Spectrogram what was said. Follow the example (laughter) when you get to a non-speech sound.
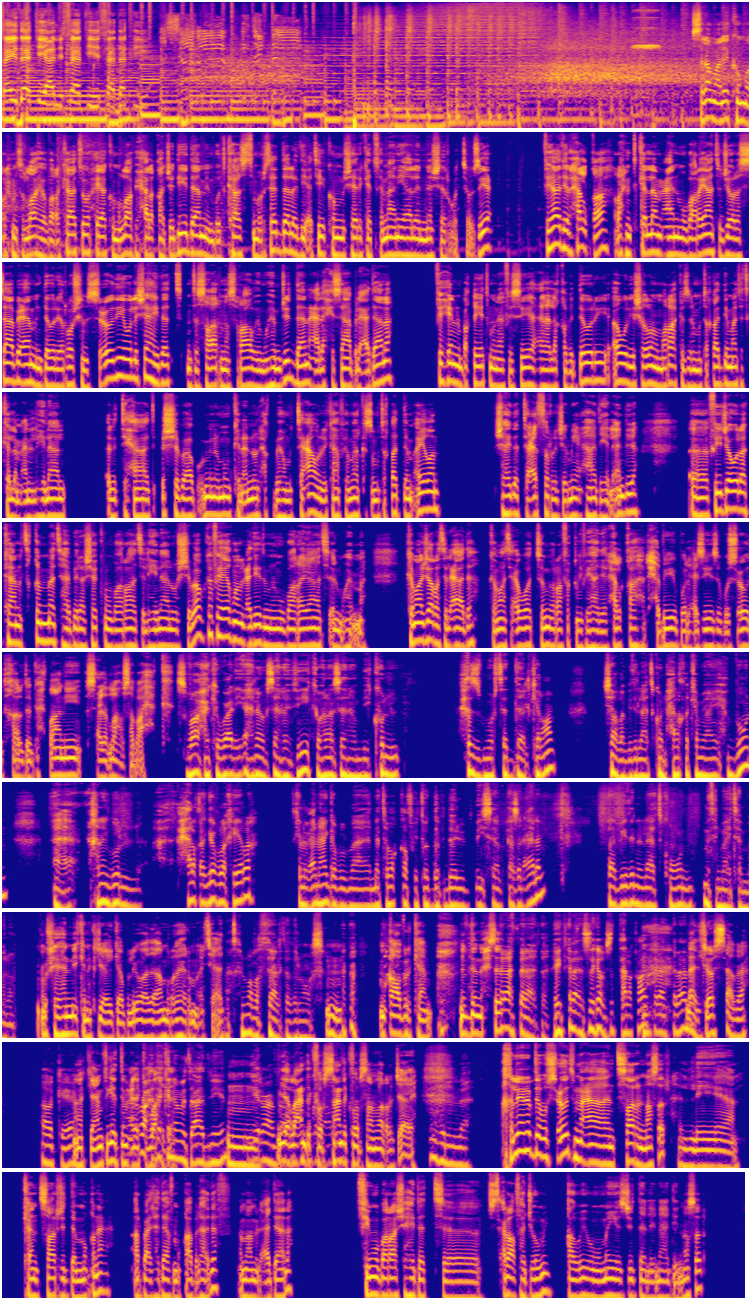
سيداتي انساتي سادتي. السلام عليكم ورحمة الله وبركاته. حياكم الله في حلقة جديدة من بودكاست مرتدة الذي يأتيكم من شركة ثمانية للنشر والتوزيع. في هذه الحلقة راح نتكلم عن مباريات الجولة السابعة من دوري الروشن السعودي واللي شهدت انتصار نصراوي مهم جدا على حساب العدالة في حين بقية منافسيه على لقب الدوري أو اللي يشغلون المراكز المتقدمة تتكلم عن الهلال الاتحاد الشباب ومن الممكن أن نلحق بهم التعاون اللي كان في مركز متقدم أيضا شهدت تعثر لجميع هذه الأندية. آه، في جولة كانت قمتها بلا شك مباراة الهلال والشباب كان فيها أيضا العديد من المباريات المهمة. كما جرت العادة كما تعودتم يرافقني في هذه الحلقة الحبيب والعزيز أبو سعود خالد القحطاني أسعد الله صباحك. صباحك أبو علي أهلا وسهلا فيك وأهلا وسهلا بكل حزب مرتدة الكرام. إن شاء الله بإذن الله تكون حلقة كما يحبون. آه خلينا نقول حلقة قبل أخيرة نتكلم عنها قبل ما نتوقف ويتوقف الدوري بسبب كأس العالم. فبإذن الله تكون مثل ما يتملون وش يهنيك إنك جاي قبلي؟ وهذا أمر غير معتاد. المرة الثالثة هذا الموسم. مقابل كم؟ نبدأ نحسب؟ ثلاث ثلاثة. هي ثلاث كم ست حلقات ثلاث ثلاثة. لا الجوله السابعة okay. okay يعني تقدم عليك بواحدة كنا متعادلين. بعض. يلا عندك فرصة عندك فرصة المرة الجاية. بإذن الله. خلينا نبدأ أبو سعود مع انتصار النصر اللي كان انتصار جدا مقنع. أربعة أهداف مقابل هدف أمام العدالة. في مباراة شهدت آه، استعراض هجومي قوي ومميز جدا لنادي النصر.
